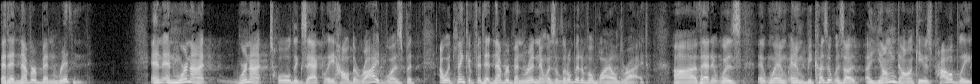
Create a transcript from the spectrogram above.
that had never been ridden. And, and we're, not, we're not told exactly how the ride was, but I would think if it had never been ridden, it was a little bit of a wild ride. Uh, that it was, it, when, and because it was a, a young donkey, it was probably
